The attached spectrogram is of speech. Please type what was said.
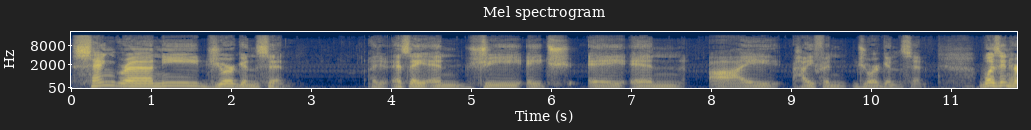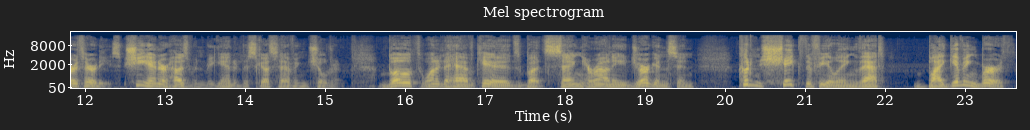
Sanghani Jorgensen, S A N G H A N I hyphen Jorgensen was in her 30s. She and her husband began to discuss having children. Both wanted to have kids, but Sanghani Jorgensen couldn't shake the feeling that by giving birth,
